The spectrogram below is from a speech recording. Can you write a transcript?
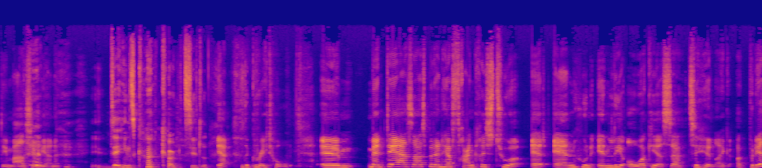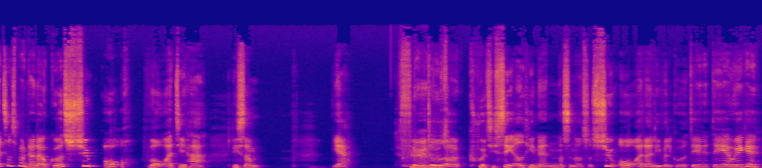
det er meget charmerende. Det er hendes kongetitel. Ja, the great whore. Øhm, men det er altså også på den her Frankrigs tur, at Anne hun endelig overgiver sig til Henrik. Og på det tidspunkt er der jo gået syv år, hvor at de har ligesom, ja, flyttet og kurtiseret hinanden og sådan noget. Så syv år er der alligevel gået. Det, det er jo ikke...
